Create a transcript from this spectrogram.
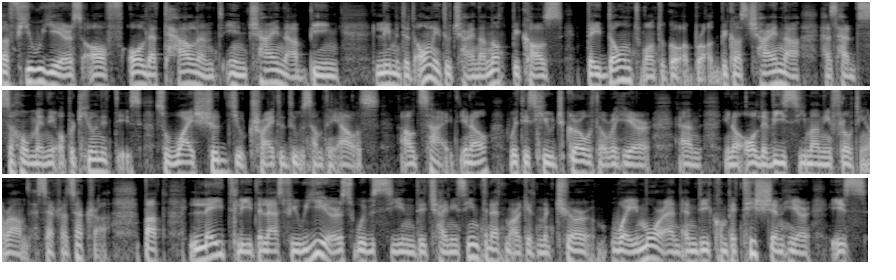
a few years of all that talent in China being limited only to China, not because they don't want to go abroad, because China has had so many opportunities. So why should you try to do something else outside, you know, with this huge growth over here and, you know, all the VC money floating around, etc., etc. But lately, the last few years, we've seen the Chinese internet market mature way more and, and the competition here is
